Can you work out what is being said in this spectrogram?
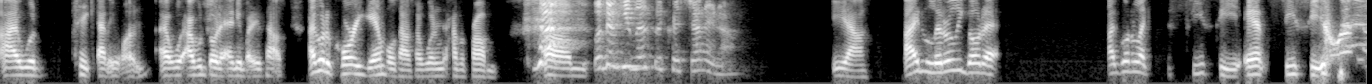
I would take anyone. I would- I would go to anybody's house. I go to Corey Gamble's house. I wouldn't have a problem. Um, well, no, he lives with Kris Jenner now. yeah, I literally go to. I go to like Cece, Aunt Cece.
